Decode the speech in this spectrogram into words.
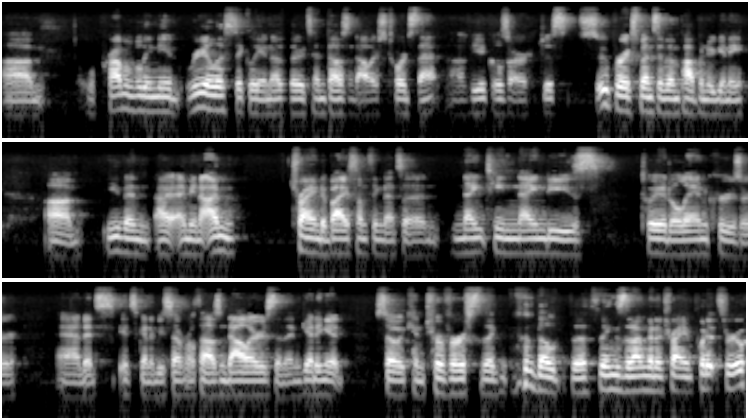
Um, we'll probably need realistically another ten thousand dollars towards that. Uh, vehicles are just super expensive in Papua New Guinea. Um, even I, I mean, I'm trying to buy something that's a 1990s Toyota Land Cruiser, and it's it's going to be several thousand dollars, and then getting it so it can traverse the the, the things that I'm going to try and put it through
